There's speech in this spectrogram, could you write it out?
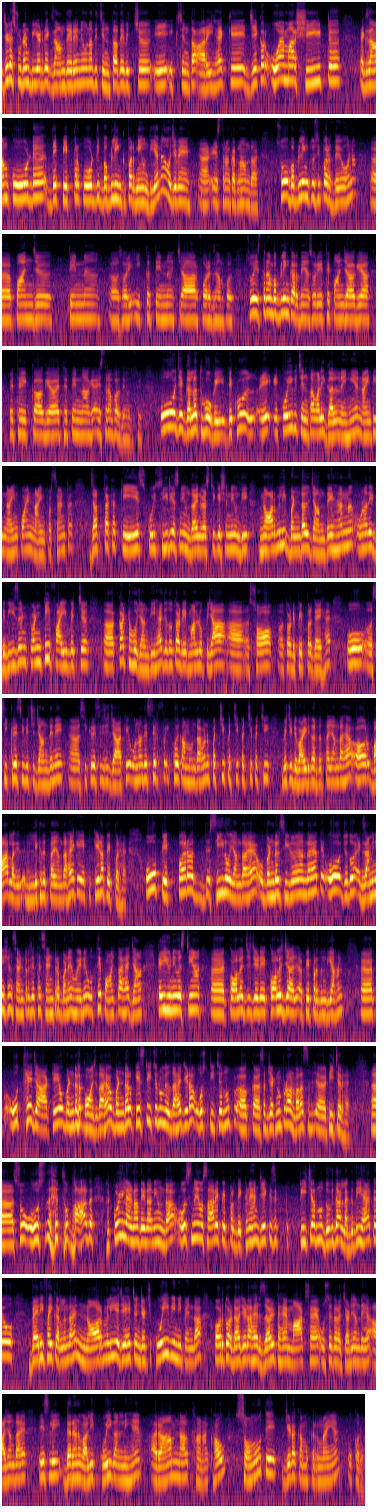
ਜਿਹੜੇ student BEd ਦੇ exam ਦੇ ਰਹੇ ਨੇ, ਉਹਨਾਂ ਦੀ ਚਿੰਤਾ ਦੇ ਵਿੱਚ ਇਹ ਇੱਕ ਚਿੰਤਾ ਆ ਰਹੀ ਹੈ ਕਿ ਜੇਕਰ OMR ਸ਼ੀਟ ਐਗਜ਼ਾਮ ਕੋਡ ਦੇ ਪੇਪਰ ਕੋਡ ਦੀ ਬਬਲਿੰਗ ਭਰਨੀ ਹੁੰਦੀ ਹੈ ਨਾ, ਉਹ ਜਿਵੇਂ ਇਸ ਤਰ੍ਹਾਂ ਕਰਨਾ ਹੁੰਦਾ ਹੈ। ਸੋ ਬਬਲਿੰਗ ਤੁਸੀਂ ਭਰਦੇ ਹੋ, ਹਨਾ? 5 3 ਸੌਰੀ 1 3 4 ਫੋਰ ਐਗਜ਼ਾਮਪਲ ਸੋ ਇਸ ਤਰ੍ਹਾਂ ਬਬਲਿੰਗ ਕਰਦੇ ਆ ਸੌਰੀ ਇੱਥੇ 5 ਆ ਗਿਆ। ਇੱਥੇ ਇੱਕ ਆ ਗਿਆ ਇੱਥੇ ਤਿੰਨ ਆ ਗਿਆ ਇਸ ਤਰ੍ਹਾਂ ਭਰਦੇ ਹੋ ਤੁਸੀਂ। ਉਹ ਜੇ ਗਲਤ ਹੋ ਗਈ ਦੇਖੋ ਇਹ ਇਹ ਕੋਈ ਵੀ ਚਿੰਤਾ ਵਾਲੀ ਗੱਲ ਨਹੀਂ ਹੈ 99.9% ਜਦ ਤੱਕ ਕੇਸ ਕੋਈ ਸੀਰੀਅਸ ਨਹੀਂ ਹੁੰਦਾ ਇਨਵੈਸਟੀਗੇਸ਼ਨ ਨਹੀਂ ਹੁੰਦੀ ਨਾਰਮਲੀ ਬੰਡਲ ਜਾਂਦੇ ਹਨ ਉਹਨਾਂ ਦੀ ਡਿਵੀਜ਼ਨ 25 ਵਿੱਚ ਕੱਟ ਹੋ ਜਾਂਦੀ ਹੈ। ਜਦੋਂ ਤੁਹਾਡੇ ਮੰਨ ਲਓ 50 ਅ, 100 ਤੁਹਾਡੇ ਪੇਪਰ ਗਏ ਹੈ ਉਹ ਸੀਕ੍ਰੇਸੀ ਵਿੱਚ ਜਾਂਦੇ ਨੇ ਸੀਕ੍ਰੇਸੀ 'ਚ ਜਾ ਕੇ ਉਹਨਾਂ ਦੇ ਸਿਰਫ ਇੱਕੋ ਹੀ ਕੰਮ ਹੁੰਦਾ ਹੈ ਉਹਨੂੰ 25 25 25 25 ਵਿੱਚ ਡਿਵਾਈਡ ਕਰ ਦਿੱਤਾ ਜਾਂਦਾ ਹੈ ਔਰ ਬਾਹਰ ਲਗ- ਲਿਖ ਦਿੱਤਾ ਜਾਂਦਾ ਹੈ ਕਿ ਇਹ ਕਿਹੜਾ ਪੇਪਰ ਹੈ। ਉਹ ਪੇਪਰ ਸੀਲ ਹੋ ਜਾਂਦਾ ਹੈ, ਉਹ ਬੰਡਲ ਸੀਲ ਹੋ ਜਾਂਦਾ ਹੈ ਤੇ ਉਹ ਜਦੋਂ ਐਗਜ਼ਾਮੀਨੇਸ਼ਨ ਸੈਂਟਰ ਜਿੱਥੇ ਸੈਂਟਰ ਬਣੇ ਹੋਏ ਨੇ, ਉੱਥੇ ਪਹੁੰਚਦਾ ਹੈ ਜਾਂ ਕਈ ਯੂਨੀਵਰਸਿਟੀਆਂ ਕਾਲਜ ਜਿਹੜੇ ਕਾਲਜ ਪੇਪਰ ਦਿੰਦੀਆਂ ਹਨ ਉੱਥੇ ਜਾ ਕੇ ਉਹ ਬੰਡਲ ਪਹੁੰਚਦਾ ਹੈ, ਉਹ ਬੰਡਲ ਕਿਸ ਟੀਚਰ ਨੂੰ ਮਿਲਦਾ ਹੈ ਜਿਹੜਾ ਉਸ ਟੀਚਰ ਨੂੰ ਸਬਜੈਕਟ ਨੂੰ ਪੜਾਉਣ ਵਾਲਾ ਟੀਚਰ ਹੈ। ਸੋ ਉਸ ਤੋਂ ਬਾਅਦ ਕੋਈ ਲੈਣਾ ਦੇਣਾ ਨਹੀਂ ਹੁੰਦਾ ਉਸ ਨੇ ਉਹ ਸਾਰੇ ਪੇਪਰ ਦੇਖਣੇ ਹਨ, ਜੇ ਕਿਸੇ ਟੀਚਰ ਨੂੰ ਦੁਵਿਧਾ ਲੱਗਦੀ ਹੈ ਤੇ ਉਹ ਵੈਰੀਫਾਈ ਕਰ ਲੈਂਦਾ ਹੈ। ਨਾਰਮਲੀ ਅਜਿਹੇ ਝੰਜਟ 'ਚ ਕੋਈ ਵੀ ਨਹੀਂ ਪੈਂਦਾ ਔਰ ਤੁਹਾਡਾ ਜਿਹੜਾ ਹੈ ਰਿਜ਼ਲਟ ਹੈ ਮਾਰਕਸ ਹੈ, ਉਸੇ ਤਰ੍ਹਾਂ ਚੜ ਜਾਂਦੇ ਹੈ, ਆ ਜਾਂਦਾ ਹੈ। ਇਸ ਲਈ ਡਰਨ ਵਾਲੀ ਕੋਈ ਗੱਲ ਨਹੀਂ ਹੈ। ਆਰਾਮ ਨਾਲ ਖਾਣਾ ਖਾਓ, ਸੌਵੋ ਤੇ ਜਿਹੜਾ ਕੰਮ ਕਰਨਾ ਹੈ ਉਹ ਕਰੋ।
